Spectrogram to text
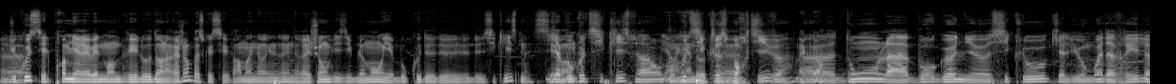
Du coup, c'est le premier événement de vélo dans la région parce que c'est vraiment une, région visiblement où il y a beaucoup de, cyclisme. Il y a beaucoup de cyclisme, beaucoup de cycles sportives, euh, dont la Bourgogne euh, Cyclo qui a lieu au mois d'avril,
